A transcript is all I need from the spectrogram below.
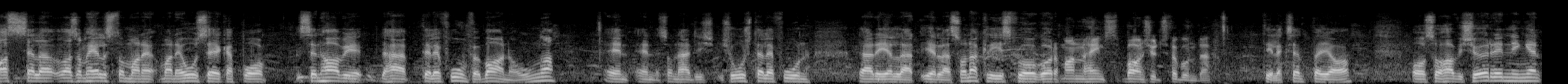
pass eller vad som helst om man är, man är osäker på. Sen har vi det här telefon för barn och unga, en, en sån här jourtelefon där det gäller, gäller sådana krisfrågor. Mannheims barnskyddsförbund. Till exempel, ja. Och så har vi sjöräddningen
